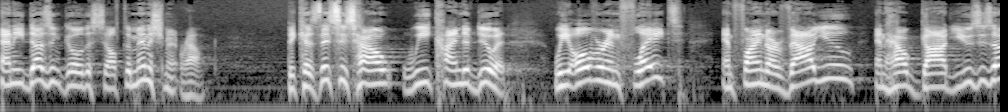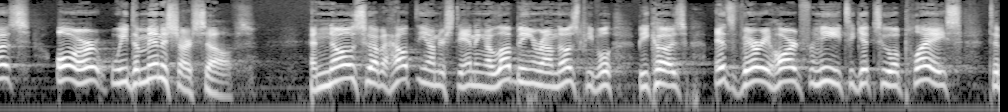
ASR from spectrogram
And he doesn't go the self diminishment route because this is how we kind of do it. We overinflate and find our value and how God uses us, or we diminish ourselves. And those who have a healthy understanding, I love being around those people because it's very hard for me to get to a place to,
